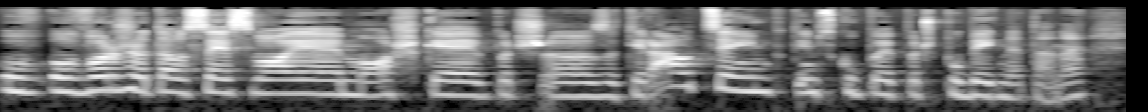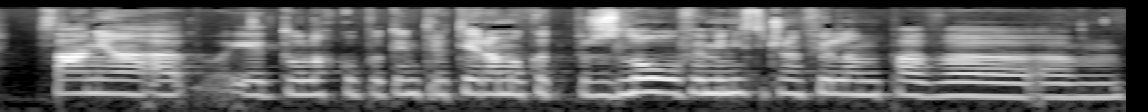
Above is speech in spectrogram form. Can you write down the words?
ovržete vse svoje moške pač, uh, zatiralce in potem skupaj pač pobegnete. Ne? Sanja, je to lahko potem tretiramo kot zelo feminističen film, v. Um,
